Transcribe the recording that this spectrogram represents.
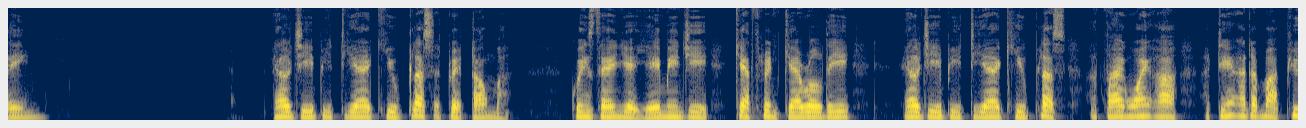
တယ်။ LGBTQ+ အတွက်တောင်းပန် Queensland ရဲ့ရဲမင်းကြီး Catherine Carroll သည် LGBTQ+ အတိုင်းဝိုင်းအားအတင်းအဓမ္မပြု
